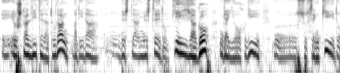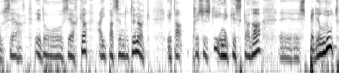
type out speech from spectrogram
e, euskal literaturan, badira beste hainbeste edo gehiago gai hori uh, zuzenki edo zehar edo zeharka aipatzen dutenak. Eta preseski inekezka da eh, espereu dut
